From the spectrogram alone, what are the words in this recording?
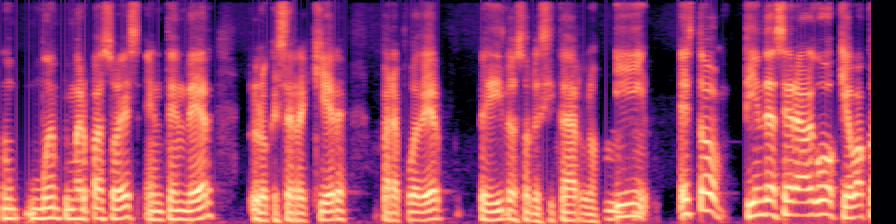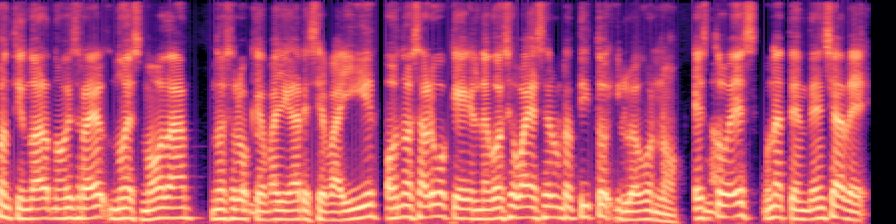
un buen primer paso es entender lo que se requiere para poder pedirlo, solicitarlo. Y esto tiende a ser algo que va a continuar, ¿no, Israel? No es moda, no es algo que va a llegar y se va a ir, o no es algo que el negocio vaya a hacer un ratito y luego no. Esto es una tendencia de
